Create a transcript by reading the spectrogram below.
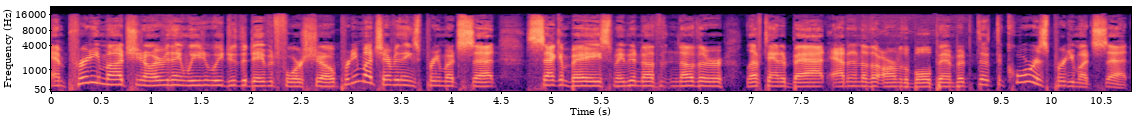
And pretty much, you know, everything we, we do the David Forst show, pretty much everything's pretty much set. Second base, maybe another, another left handed bat, add another arm of the bullpen, but the, the core is pretty much set.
